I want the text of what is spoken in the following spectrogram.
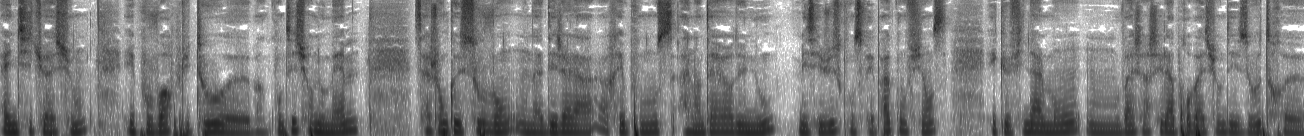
à une situation et pouvoir plutôt ben, compter sur nous-mêmes, sachant que souvent on a déjà la réponse à l'intérieur de nous mais c'est juste qu'on se fait pas confiance et que finalement on va chercher l'approbation des autres euh,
